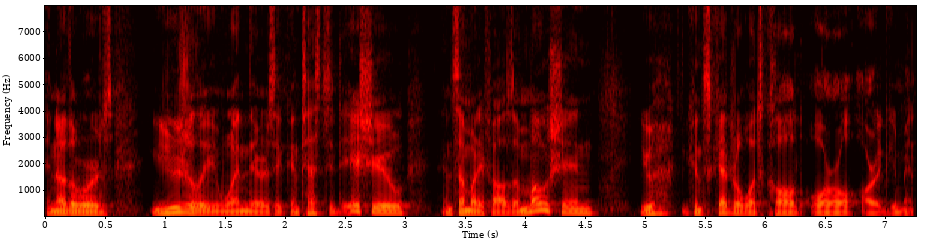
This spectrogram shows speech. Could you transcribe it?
In other words, usually when there's a contested issue and somebody files a motion, you, you can schedule what's called oral argument.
